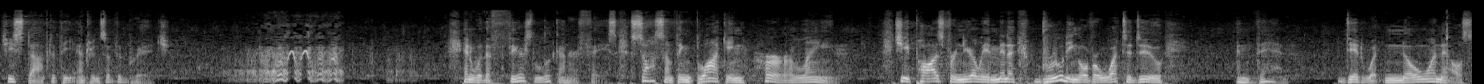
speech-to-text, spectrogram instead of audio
She stopped at the entrance of the bridge and with a fierce look on her face saw something blocking her lane. She paused for nearly a minute, brooding over what to do, and then did what no one else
